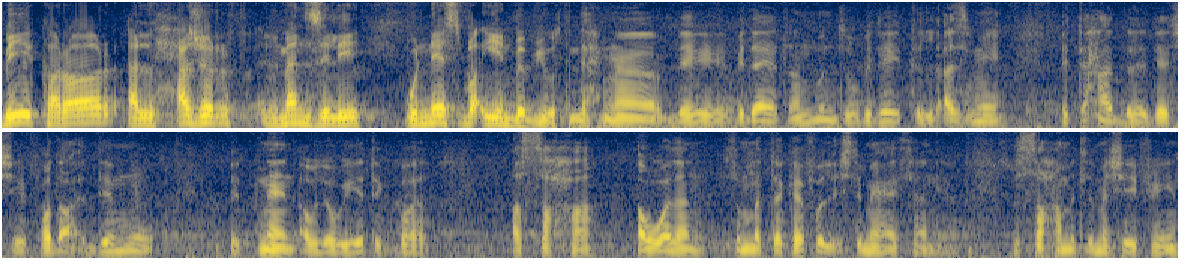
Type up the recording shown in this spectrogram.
بقرار الحجر المنزلي والناس باقيين ببيوت نحن بداية منذ بداية الأزمة اتحاد بلديات شيف وضع قدامه اثنين أولويات كبار. الصحة اولا ثم التكافل الاجتماعي ثانيا. بالصحة مثل ما شايفين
